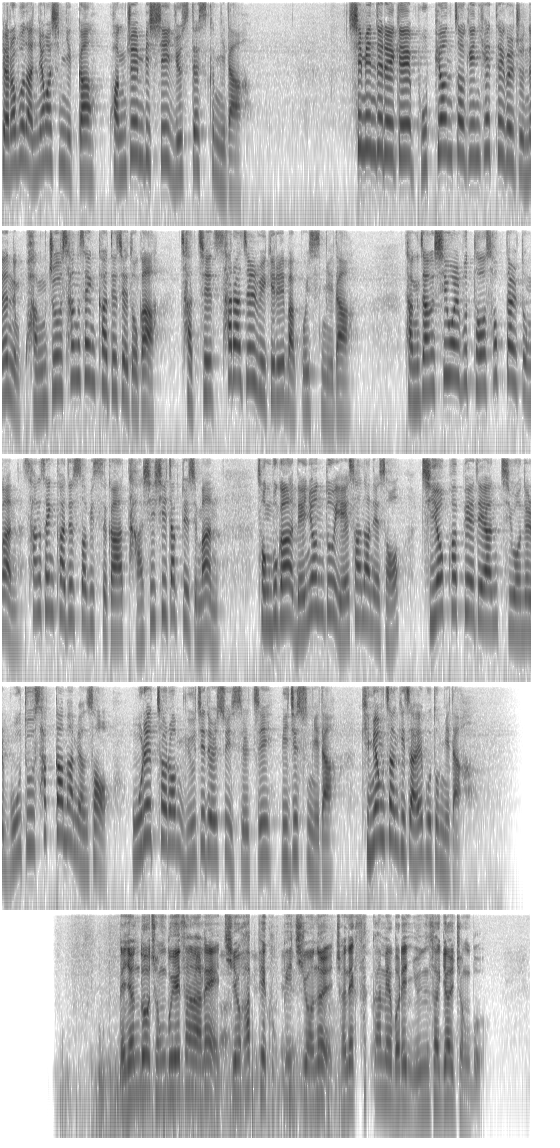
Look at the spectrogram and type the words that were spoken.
여러분 안녕하십니까? 광주 MBC 뉴스데스크입니다. 시민들에게 보편적인 혜택을 주는 광주 상생카드 제도가 자칫 사라질 위기를 맞고 있습니다. 당장 10월부터 석 달 동안 상생카드 서비스가 다시 시작되지만 정부가 내년도 예산안에서 지역화폐에 대한 지원을 모두 삭감하면서 올해처럼 유지될 수 있을지 미지수입니다. 김영찬 기자의 보도입니다. 내년도 정부 예산안에 지역화폐 국비 지원을 전액 삭감해버린 윤석열 정부.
